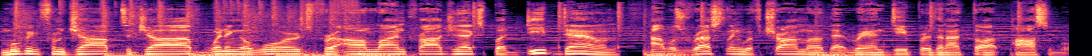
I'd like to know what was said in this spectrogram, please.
moving from job to job, winning awards for online projects, but deep down, I was wrestling with trauma that ran deeper than I thought possible.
